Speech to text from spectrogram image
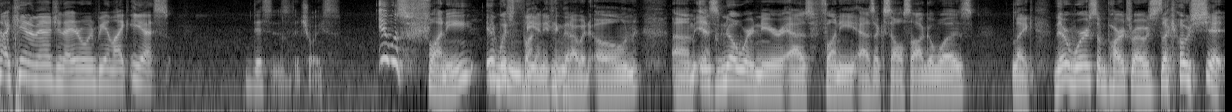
I can't imagine that everyone being like, yes, this is the choice. It was funny. It, It wouldn't funny. be anything that I would own. Um, It's nowhere near as funny as Excel Saga was. Like there were some parts where I was just like, "Oh shit,"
